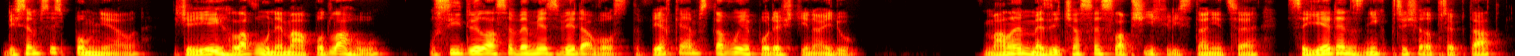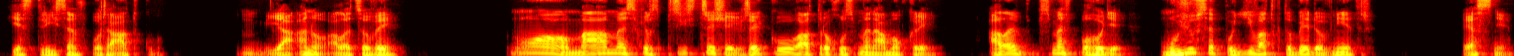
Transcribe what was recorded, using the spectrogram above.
Když jsem si vzpomněl, že její hlavu nemá podlahu, usídlila se ve mě zvědavost, v jakém stavu je po dešti najdu. V malém mezičase slabší chlístanice se jeden z nich přišel přeptat, jestli jsem v pořádku. Hm, já ano, ale co vy? No, máme skrz přístřešek řeku a trochu jsme namokli. Ale jsme v pohodě. Můžu se podívat k tobě dovnitř? Jasně.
